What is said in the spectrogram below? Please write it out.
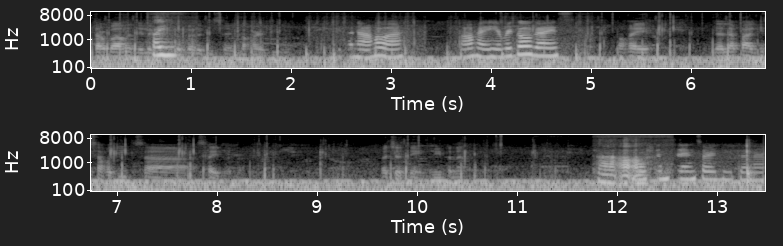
Trabaho nila Ay. dito pero di sila nagka-cardio. Na ako ah. Okay, here we go guys. Okay, lalapagis ako dito sa side na to. What you think? Dito na. Ah, oo. Motion sensor dito na.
